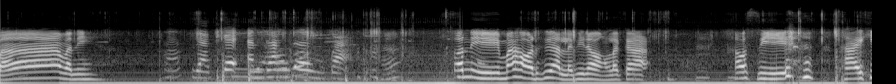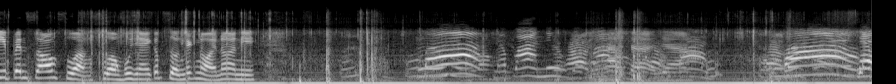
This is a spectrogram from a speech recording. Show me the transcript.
ป้าวันนี้ อยากแกะอันดังเดิงป่ะตอนนี้มาหอดเพื่อนเลยพี่น้องแล้วก็เฮเฮาสีถ่ายคลิปเป็นซองส่วงส่วงผู้ใหญ่กับส่วงเล็กหน่อยเนาะอันนี้ บ้าอย่าบ้านิ้วอย่าบ้า ใช่ยา บ้าอย่า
